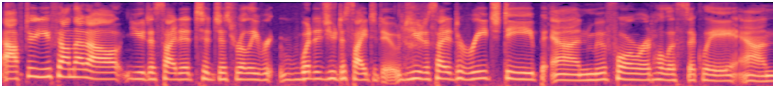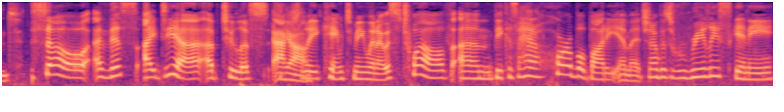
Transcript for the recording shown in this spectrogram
after you found that out, you decided to just really, re- what did you decide to do? You decided to reach deep and move forward holistically. And so uh, this idea of Tulifts actually yeah. came to me when I was 12 um, because I had a horrible body image. And I was really skinny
